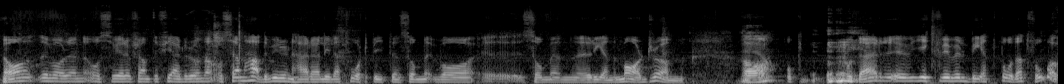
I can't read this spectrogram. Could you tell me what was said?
Ja, det var den och Sverige fram till fjärde rundan. Och sen hade vi den här lilla tårtbiten som var eh, som en ren mardröm. Ja. Och, och där eh, gick vi väl bet båda två va?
